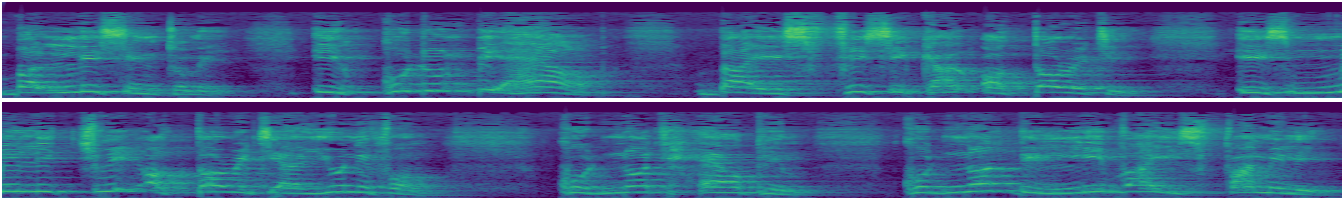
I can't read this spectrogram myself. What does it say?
But listen to me, he couldn't be helped by his physical authority, his military authority and uniform could not help him, could not deliver his family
